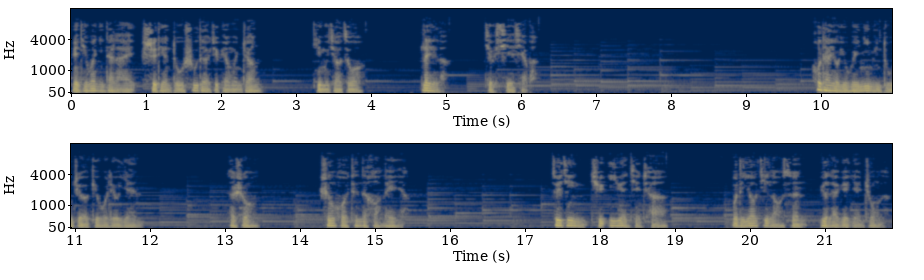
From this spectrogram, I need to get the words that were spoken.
远近为你带来十点读书的这篇文章，题目叫做《累了就歇歇吧》。后台有一位匿名读者给我留言，他说：“生活真的好累呀。”最近去医院检查，我的腰肌劳损越来越严重了。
